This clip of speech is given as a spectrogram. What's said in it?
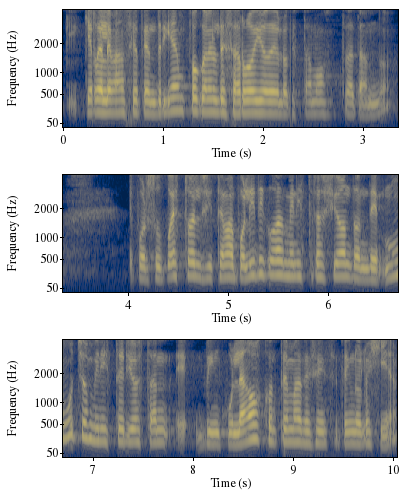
¿Qué, relevancia tendría un poco en el desarrollo de lo que estamos tratando? Por supuesto, el sistema político de administración, donde muchos ministerios están eh, vinculados con temas de ciencia y tecnología.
